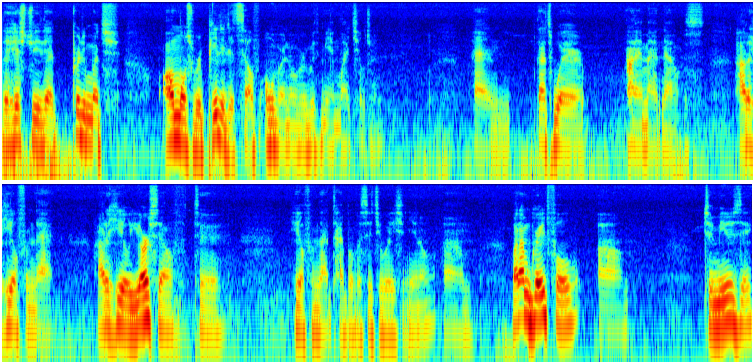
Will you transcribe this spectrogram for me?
the history that pretty much almost repeated itself over and over with me and my children. And that's where I am at now is how to heal from that, how to heal yourself to heal from that type of a situation, you know. Um, but I'm grateful um, to music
